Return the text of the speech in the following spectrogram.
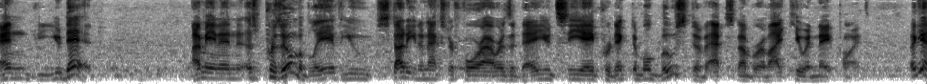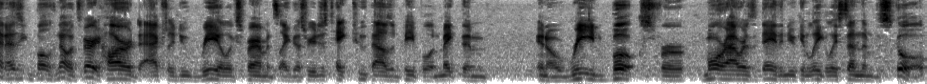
and you did. I mean, and presumably, if you studied an extra four hours a day, you'd see a predictable boost of X number of IQ and NAEP points. Again, as you both know, it's very hard to actually do real experiments like this, where you just take 2,000 people and make them, you know, read books for more hours a day than you can legally send them to school.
